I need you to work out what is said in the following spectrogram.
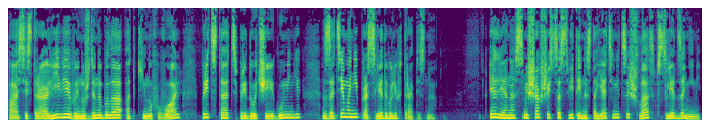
а сестра Оливия вынуждена была, откинув вуаль, предстать при дочери игуменье, затем они проследовали в трапезную. Елена, смешавшись со свитой настоятельницей, шла вслед за ними.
